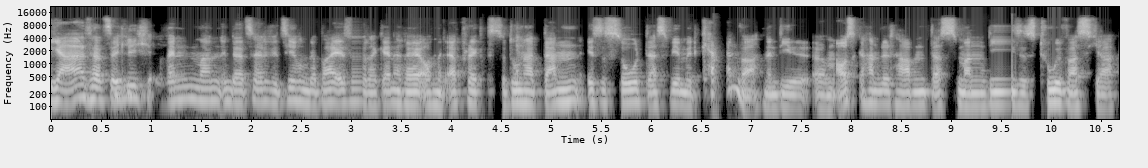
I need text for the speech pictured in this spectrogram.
Ja, tatsächlich, wenn man in der Zertifizierung dabei ist oder generell auch mit AppRex zu tun hat, dann ist es so, dass wir mit Canva einen Deal ähm, ausgehandelt haben, dass man dieses Tool, was ja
